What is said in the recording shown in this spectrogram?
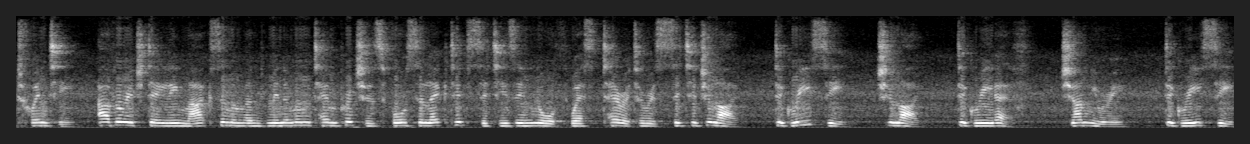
20. Average daily maximum and minimum temperatures for selected cities in Northwest Territories City July, degree C, July, degree F, January, degree C,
